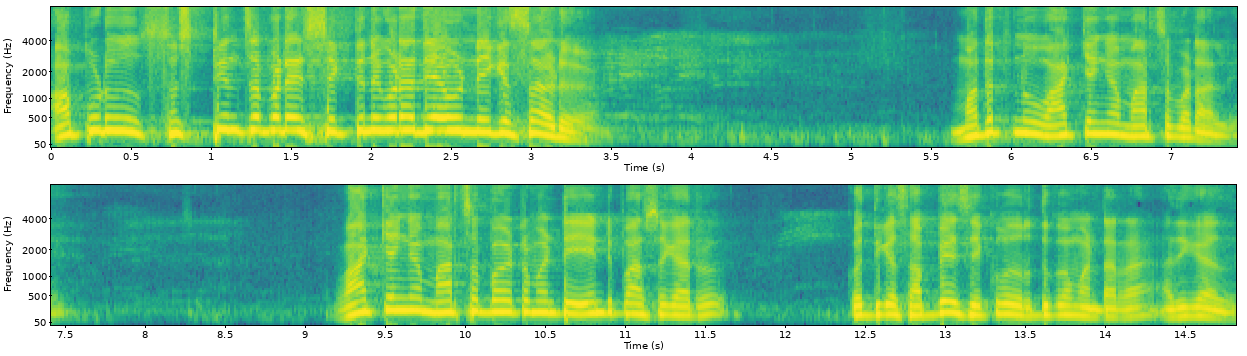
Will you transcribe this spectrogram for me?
అప్పుడు సృష్టించబడే శక్తిని కూడా దేవుడు నీకు ఇస్తాడు. మొదట నువ్వు వాక్యంగా మార్చబడాలి. వాక్యంగా మార్చబడటం అంటే ఏంటి పాస్టర్ గారు? కొద్దిగా సబ్బేసి ఎక్కువ రుద్దుకోమంటారా? అది కాదు.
